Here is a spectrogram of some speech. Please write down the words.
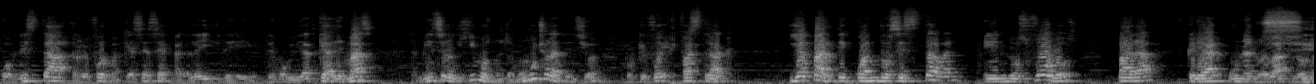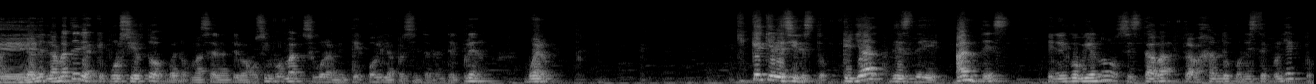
con esta reforma que se hace a la ley de, de movilidad, que además, también se lo dijimos, nos llamó mucho la atención, porque fue fast track, y aparte, cuando se estaban en los foros para crear una nueva normalidad en la materia, que por cierto, bueno, más adelante lo vamos a informar, seguramente hoy la presentan ante el Pleno. Bueno, ¿qué quiere decir esto? Que ya desde antes en el gobierno se estaba trabajando con este proyecto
